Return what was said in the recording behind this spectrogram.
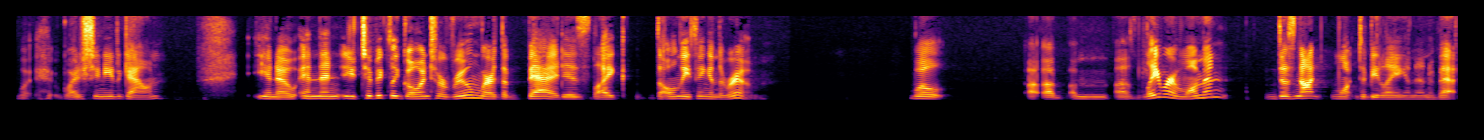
why does she need a gown? You know, and then you typically go into a room where the bed is like the only thing in the room. Well, a, a, a laboring woman does not want to be laying in a bed.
